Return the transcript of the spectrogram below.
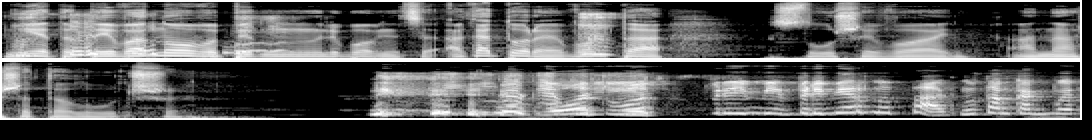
Нет, это Иванова любовница. А которая? Вон та. Слушай, Вань, а наша-то лучше. Вот, вот, примерно так. Ну, там как бы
